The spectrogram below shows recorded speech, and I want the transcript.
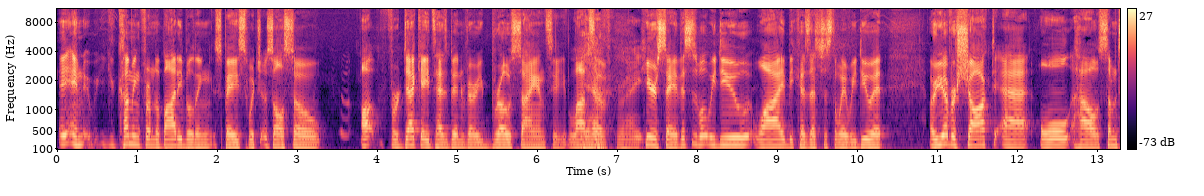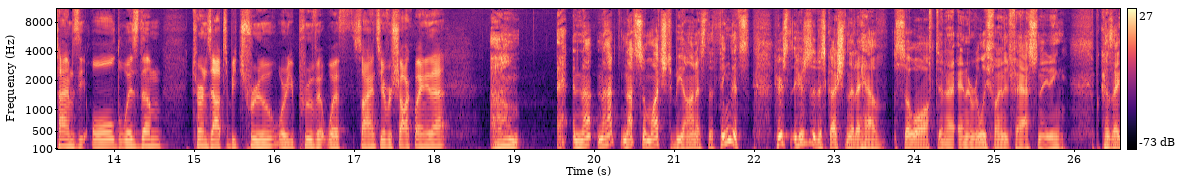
and you coming from the bodybuilding space, which is also for decades has been very bro sciency, lots Yeah, of right. hearsay. This is what we do. Why? Because that's just the way we do it. Are you ever shocked at old how sometimes the old wisdom turns out to be true, where you prove it with science? You ever shocked by any of that? Um, not not not so much to be honest. The thing that's here's here's the discussion that I have so often, and I really find it fascinating because I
